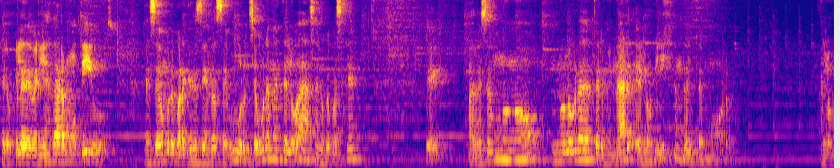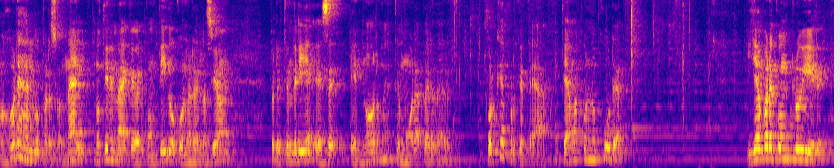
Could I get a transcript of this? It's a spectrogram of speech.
creo que le deberías dar motivos a ese hombre para que se sienta seguro. Y seguramente lo hace. Lo que pasa es que eh, a veces uno no, no logra determinar el origen del temor. A lo mejor es algo personal, no tiene nada que ver contigo, con la relación, pero él tendría ese enorme temor a perderte. ¿Por qué? Porque te ama, y te ama con locura. Y ya para concluir,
